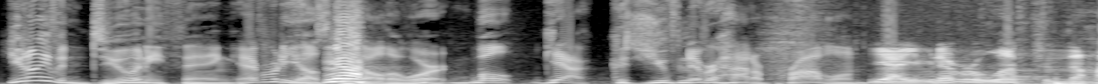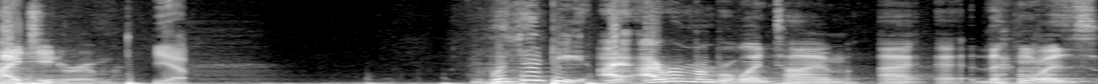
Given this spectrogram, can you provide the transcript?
"You don't even do anything. Everybody else does Yeah. all the work." Well, yeah, because you've never had a problem. yeah, you've never left the hygiene room. Yep. Wouldn't that be? I, I remember one time I uh, there was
